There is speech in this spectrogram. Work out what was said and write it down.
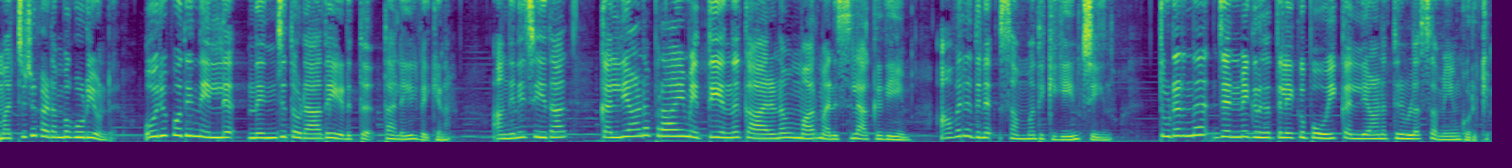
മറ്റൊരു കടമ്പ കൂടിയുണ്ട്. ഒരു പൊതി നെല്ല് നെഞ്ചു തൊടാതെ എടുത്ത് തലയിൽ വെക്കണം. അങ്ങനെ ചെയ്താൽ കല്യാണപ്രായം എത്തിയെന്ന് കാരണവന്മാർ മനസ്സിലാക്കുകയും അവരതിന് സമ്മതിക്കുകയും ചെയ്യുന്നു. തുടർന്ന് ജന്മഗൃഹത്തിലേക്ക് പോയി കല്യാണത്തിനുള്ള സമയം കുറിക്കും.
